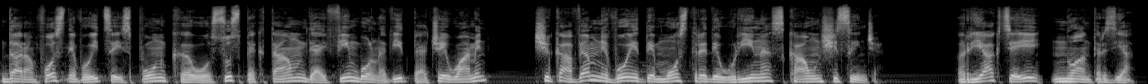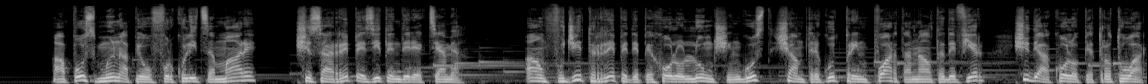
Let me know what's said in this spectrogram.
dar am fost nevoit să-i spun că o suspectam de a-i fi îmbolnăvit pe acei oameni și că aveam nevoie de mostre de urină, scaun și sânge. Reacția ei nu a întârziat. A pus mâna pe o furculiță mare și s-a repezit în direcția mea. Am fugit repede pe holul lung și îngust și am trecut prin poarta înaltă de fier și de acolo pe trotuar.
